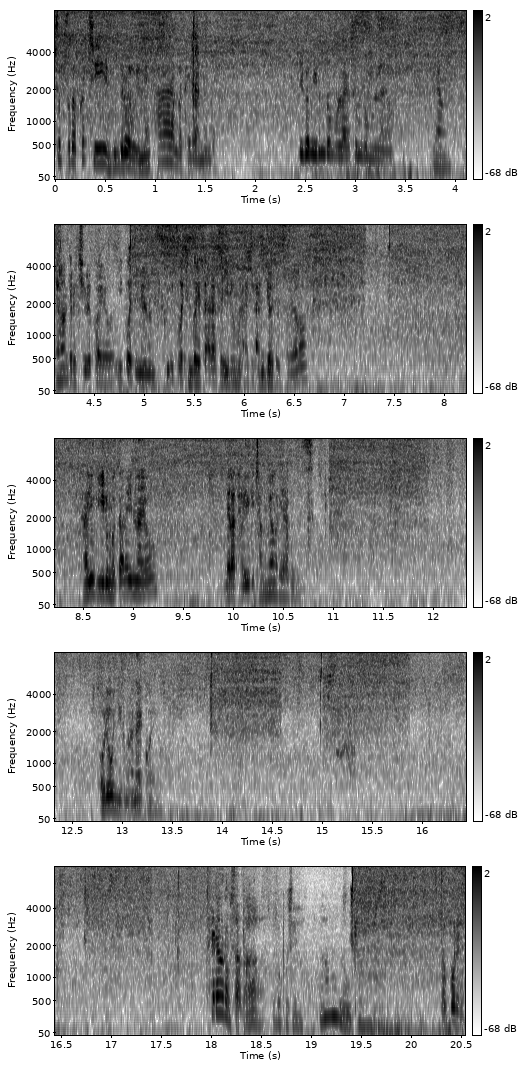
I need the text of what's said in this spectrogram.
쑥쑥가 끝이 물들어 있네. 파란 거 대봤는데. 이건 이름도 몰라요, 성도 몰라요. 그냥 영한대로 지을 거예요. 이뻐지면 그 이뻐진 거에 따라서 이름을 아직 안 지어줬어요. 다육이 이름 뭐 따라 있나요? 내가 다육이 점령을 해야 되겠어. 어려운 일은 안할 거예요. 테라로사가 이거 보세요. 아 너무 귀여워. 초콜릿,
